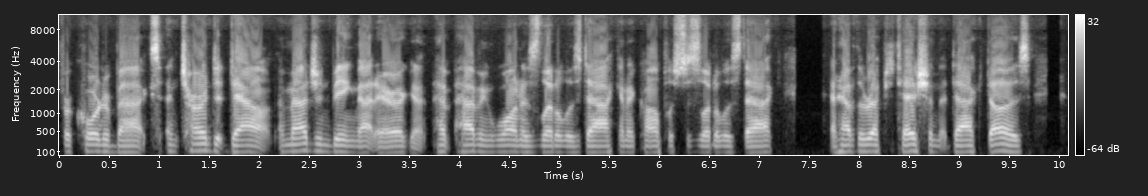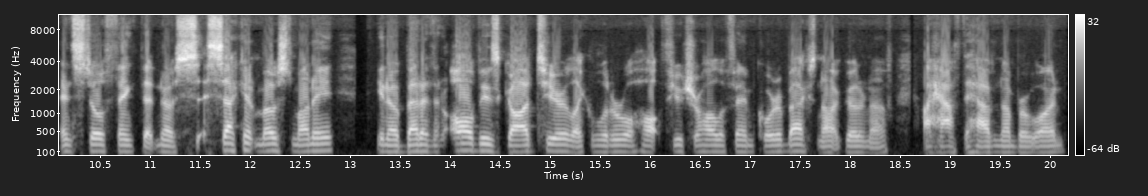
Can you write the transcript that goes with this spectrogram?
for quarterbacks and turned it down. Imagine being that arrogant, ha- having won as little as Dak and accomplished as little as Dak, and have the reputation that Dak does, and still think that no s- second most money, you know, better than all these god tier like literal hall, future Hall of Fame quarterbacks, not good enough. I have to have number one.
